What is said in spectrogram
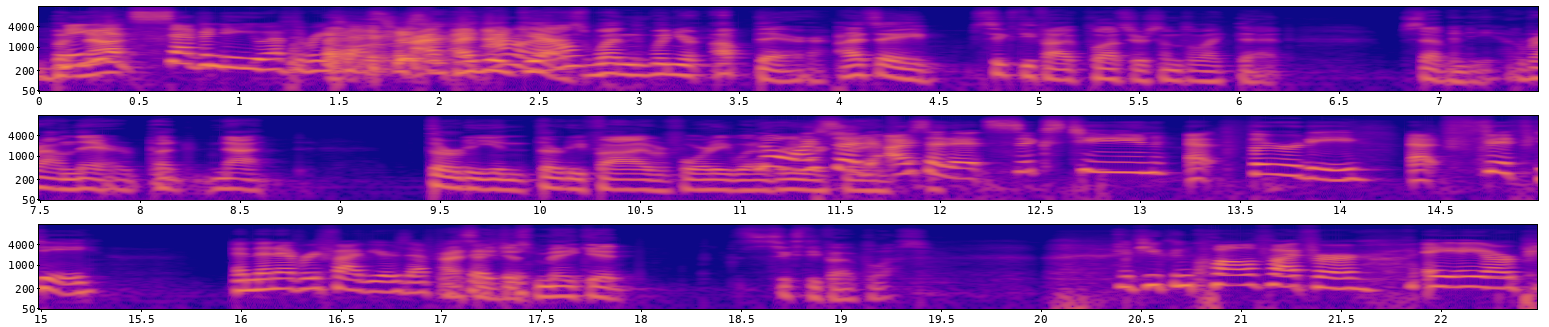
but Maybe not. at 70 you have to retest or something. I, I think don't yes. know. When when you're up there, I'd say 65 plus or something like that, 70 around there, but not 30 and 35 or 40, whatever. No, you I said saying. I said at 16, at 30, at 50, and then every five years after I 50. say just make it 65 plus. if you can qualify for AARP,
